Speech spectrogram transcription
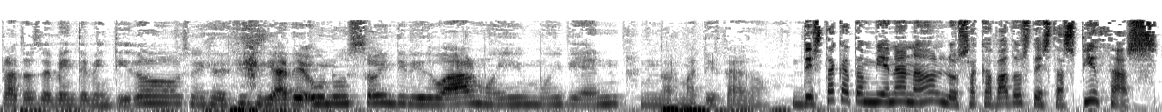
Platos de 2022, ya de un uso individual muy, muy bien normatizado. Destaca también Ana los acabados de estas piezas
